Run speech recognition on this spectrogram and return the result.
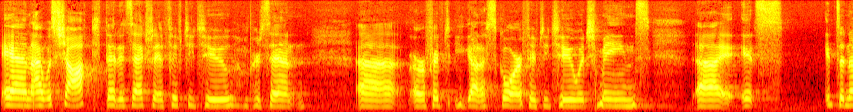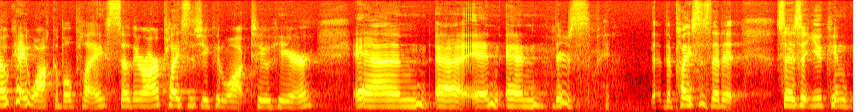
and I was shocked that it's actually a 52%, uh, or 50, you got a score of 52, which means uh, it's it's an okay walkable place. So there are places you can walk to here, and uh, and and there's the places that it says that you can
